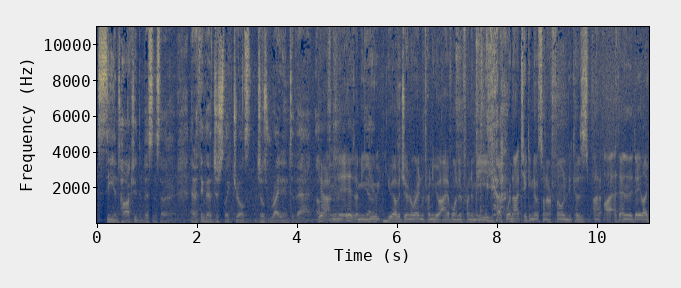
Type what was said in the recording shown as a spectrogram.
see and talk to the business owner, and I think that just like drills drills right into that. of- Yeah, I mean it is. I mean Yeah. you you have a journal right in front of you. I have one in front of me. Yeah. Like, we're not taking notes on our phone because uh, uh, at the end of the day, like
